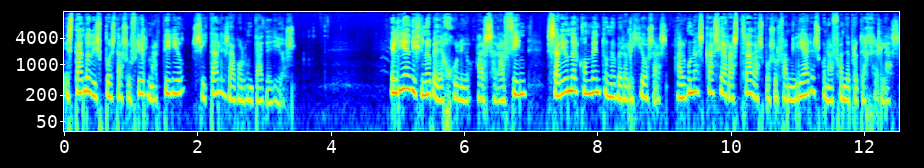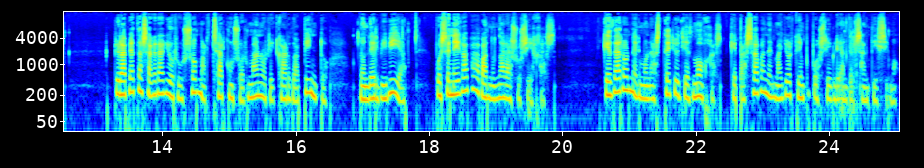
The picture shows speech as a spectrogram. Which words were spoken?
estando dispuesta a sufrir el martirio si tal es la voluntad de Dios. El día 19 de julio, al, al fin, salieron del convento nueve religiosas, algunas casi arrastradas por sus familiares con afán de protegerlas. Pero la Beata Sagrario rehusó marchar con su hermano Ricardo a Pinto, donde él vivía, pues se negaba a abandonar a sus hijas. Quedaron en el monasterio diez monjas, que pasaban el mayor tiempo posible ante el Santísimo.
